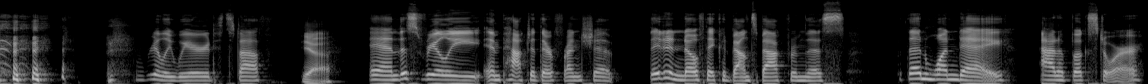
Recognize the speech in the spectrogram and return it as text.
really weird stuff. Yeah. And this really impacted their friendship. They didn't know if they could bounce back from this. But then one day at a bookstore,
